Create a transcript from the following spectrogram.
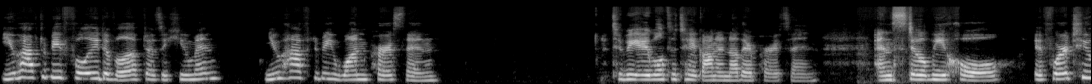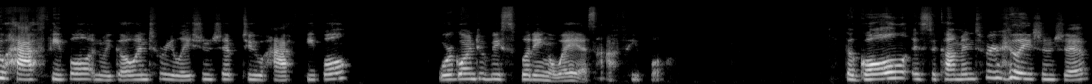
you have to be fully developed as a human. You have to be one person to be able to take on another person and still be whole. If we're two half people and we go into relationship to half people, we're going to be splitting away as half people. The goal is to come into a relationship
